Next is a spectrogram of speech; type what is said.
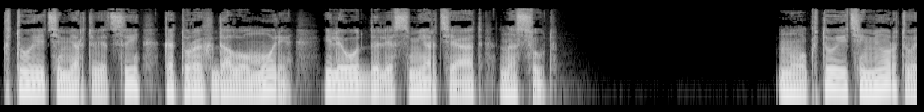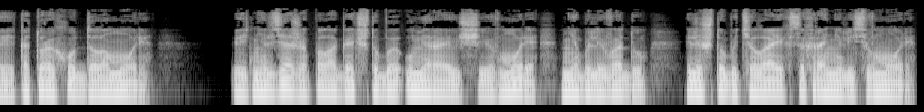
Кто эти мертвецы, которых дало море или отдали смерть и ад на суд? Но кто эти мертвые, которых отдало море? Ведь нельзя же полагать, чтобы умирающие в море не были в аду, или чтобы тела их сохранились в море,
